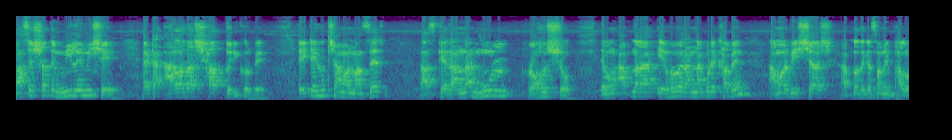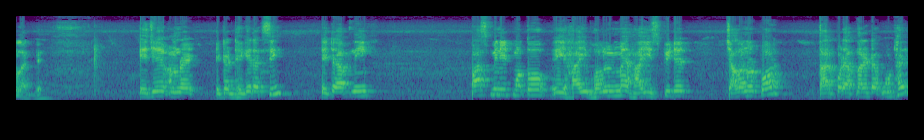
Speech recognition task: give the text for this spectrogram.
মাছের সাথে মিলেমিশে একটা আলাদা স্বাদ তৈরি করবে। এইটাই হচ্ছে আমার মাছের আজকে রান্নার মূল রহস্য। এবং আপনারা এভাবে রান্না করে খাবেন, আমার বিশ্বাস আপনাদের কাছে অনেক ভালো লাগবে। এই যে আমরা এটা ঢেকে রাখছি, এটা আপনি পাঁচ মিনিট মতো এই হাই ভলিউমে, হাই স্পিডে চালানোর পর, তারপরে আপনার এটা উঠায়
